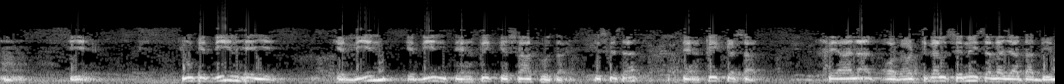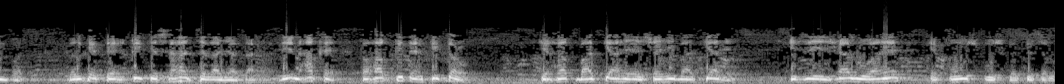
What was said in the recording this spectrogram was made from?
ہاں، یہ کیونکہ دین ہے یہ کہ دین کہ دین تحقیق کے ساتھ ہوتا ہے۔ کس کے ساتھ؟ تحقیق کے ساتھ۔ خیالات اور آرٹیکل سے نہیں چلا جاتا دین پر، بلکہ تحقیق کے ساتھ چلا جاتا ہے۔ دین حق ہے، تو حق کی تحقیق کرو۔ کہ حق بات کیا ہے، صحیح بات کیا ہے۔ اس لیے ارشاد ہوا ہے کہ پوچھ پوچھ کر کے چلو۔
